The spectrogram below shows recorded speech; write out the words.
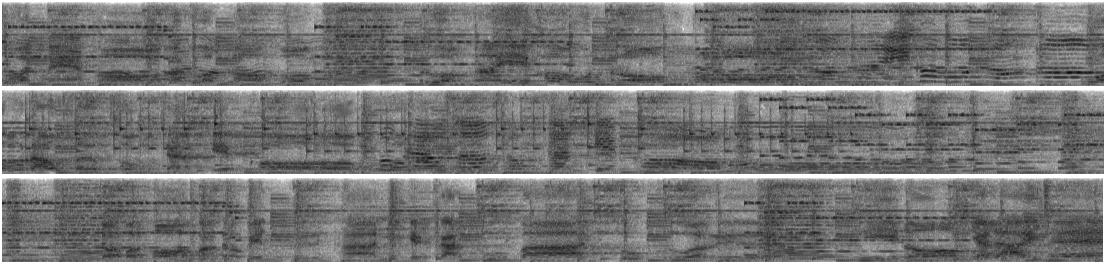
ชวนแม่พ่อมาร่วมล้อมวง ร่วมให้ข้อมูลตรงตรงรวมให้ข้อมูลตรงตรงพวกเราเสริมส่งจัดเก็บข้อมูพวกเราเสริมส่งจัดเก็บข้อมูลจปทความจะเป็นพื้นฐานเก็บกันทุกบ้านทุกครัวเรือนพี่น้องอย่าได้แช่เ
